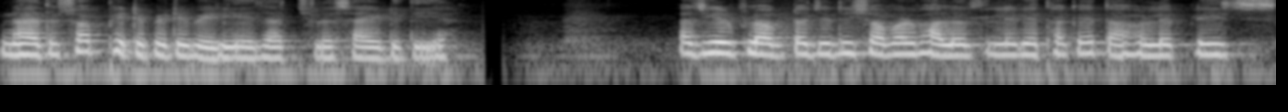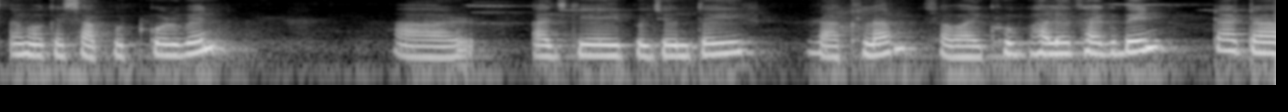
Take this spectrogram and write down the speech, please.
না নয়তো সব ফেটে ফেটে বেরিয়ে যাচ্ছিল সাইড দিয়ে। আজকের ব্লগটা যদি সবার ভালো লেগে থাকে, তাহলে প্লিজ আমাকে সাপোর্ট করবেন। আর আজকে এই পর্যন্তই রাখলাম। সবাই খুব ভালো থাকবেন। টাটা!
